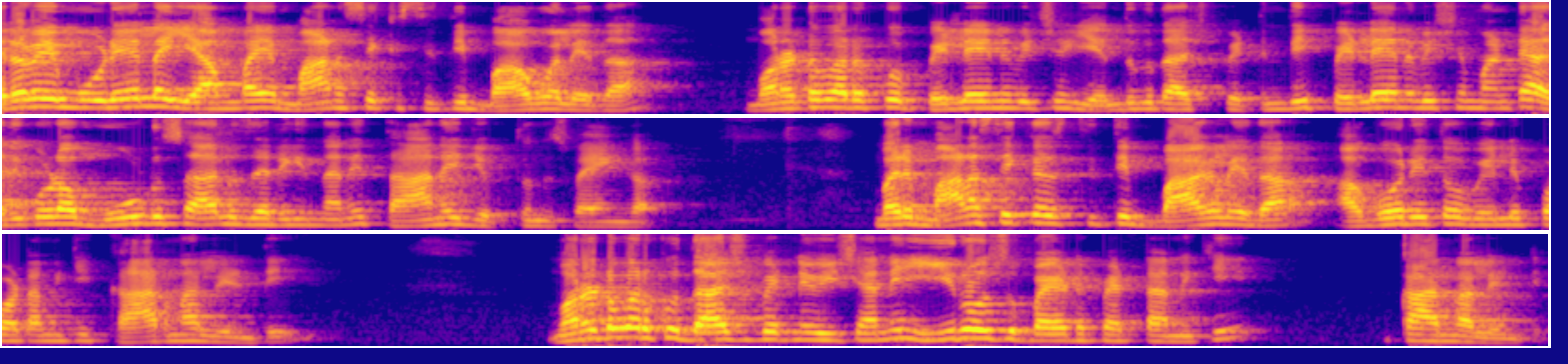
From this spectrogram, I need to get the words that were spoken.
ఇరవై మూడేళ్ళ ఈ అమ్మాయి మానసిక స్థితి బాగోలేదా? మొన్నటి వరకు పెళ్ళైన విషయం ఎందుకు దాచిపెట్టింది? పెళ్ళైన విషయం అంటే అది కూడా మూడు సార్లు జరిగిందని తానే చెప్తుంది స్వయంగా. మరి మానసిక స్థితి బాగలేదా? అఘోరితో వెళ్ళిపోవడానికి కారణాలు ఏంటి మొన్నటి వరకు దాచిపెట్టిన విషయాన్ని ఈ రోజు బయట పెట్టడానికి కారణాలు ఏంటి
